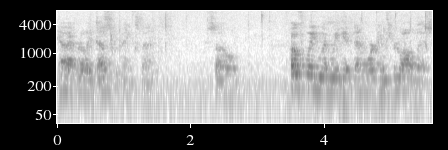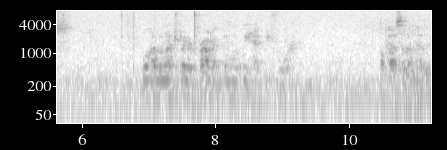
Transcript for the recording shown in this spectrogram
yeah, that really doesn't make sense. So hopefully when we get done working through all this, we'll have a much better product than what we had before. I'll pass it on to Heather.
